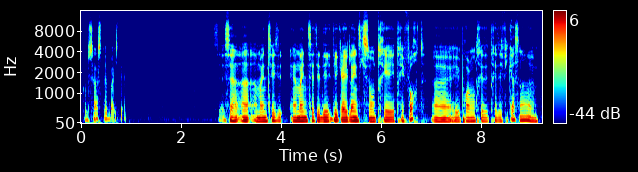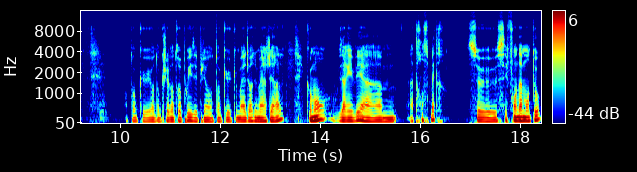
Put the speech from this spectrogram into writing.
comme ça, step by step. C'est un, mindset, un mindset et des, guidelines qui sont très, très fortes euh, et probablement très, très efficaces hein, en, tant que, en tant que chef d'entreprise et puis en tant que, manager du manière générale. Comment vous arrivez à, transmettre ce, ces fondamentaux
